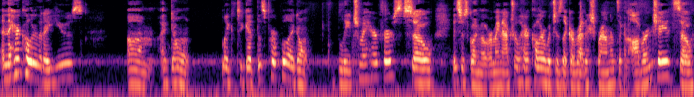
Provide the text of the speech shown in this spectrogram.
and the hair color that I use, um, I don't like to get this purple. I don't bleach my hair first. So it's just going over my natural hair color, which is like a reddish brown. It's like an auburn shade. So,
